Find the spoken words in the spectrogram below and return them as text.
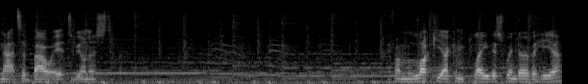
That's about it, to be honest. If I'm lucky, I can play this window over here.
